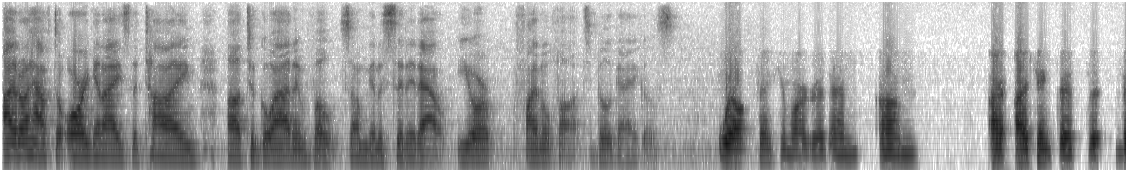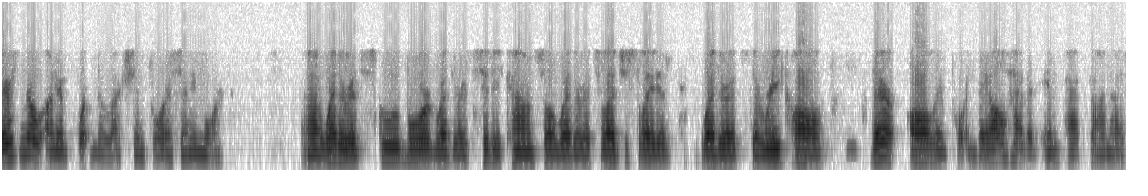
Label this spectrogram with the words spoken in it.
I don't have to organize the time uh, to go out and vote, so I'm going to sit it out. Your final thoughts, Bill Gallegos. Well, thank you, Margaret. And um, I, I, think that the, there's no unimportant election for us anymore uh, whether it's school board, whether it's city council, whether it's legislative, whether it's the recall, they're all important. They all have an impact on us,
